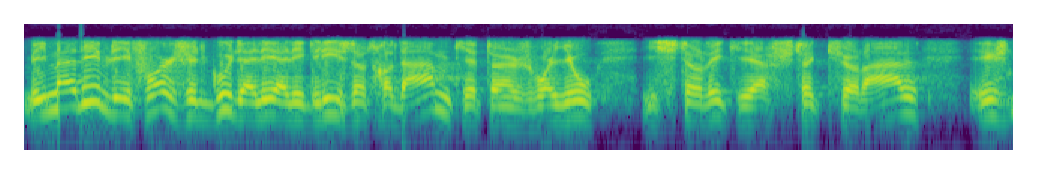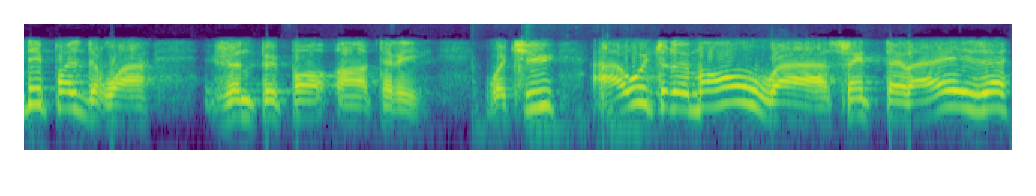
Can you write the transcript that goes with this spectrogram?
mais il m'arrive des fois que j'ai le goût d'aller à l'église Notre-Dame, qui est un joyau historique et architectural, et je n'ai pas le droit. Je ne peux pas entrer. Vois-tu, à Outremont ou à Sainte-Thérèse,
